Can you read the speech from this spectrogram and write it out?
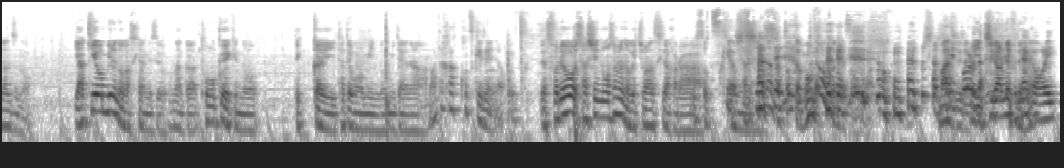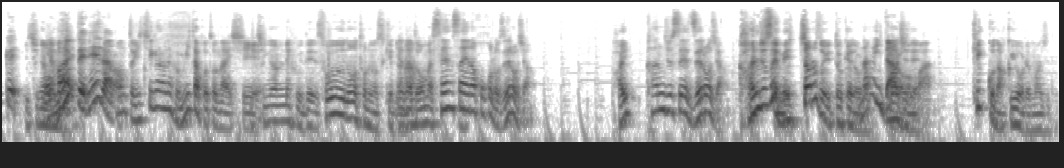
なんつうの？夜景を見るのが好きなんですよ。なんか東京駅のでっかい建物見るのみたいな。またカッコつけてんじゃんこいつ。でそれを写真に収めるのが一番好きだから。嘘つけよ写真なんか撮ったら見たことないぞお前。の写マジで。真撮るな一眼レフでなんねか俺一回一眼レフ。ってねえだろ。ほんと一眼レフ見たことないし。一眼レフで。そういうのを撮るの好きかやだってお前繊細な心ゼロじゃん。はい？感受性ゼロじゃ感受性めっちゃあるぞ言っとくけど。ないだろマジで。お前。結構泣くよ俺マジで。い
